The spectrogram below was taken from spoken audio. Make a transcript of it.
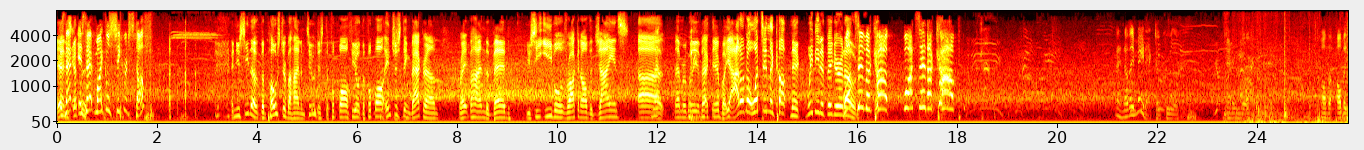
Yeah, is that the- that Michael's secret stuff? And you see the the poster behind him too, just the football field, the football. Interesting background right behind the bed. You see Evil rocking all the Giants uh, memorabilia back there. But yeah, I don't know what's in the cup, Nick. We need to figure it What's out. What's in the cup? What's in the cup? I didn't know they made ecto cooler anymore. All the all the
